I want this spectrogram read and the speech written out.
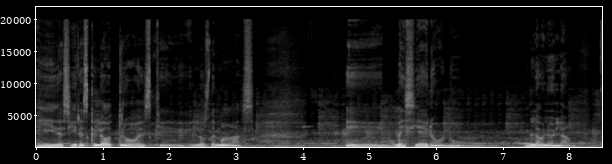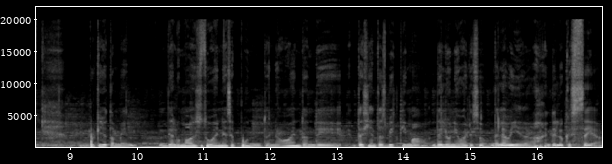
y decir es que el otro, es que los demás me hicieron o bla, bla, bla. Porque yo también de algún modo estuve en ese punto, ¿no? En donde te sientas víctima del universo, de la vida, de lo que sea.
